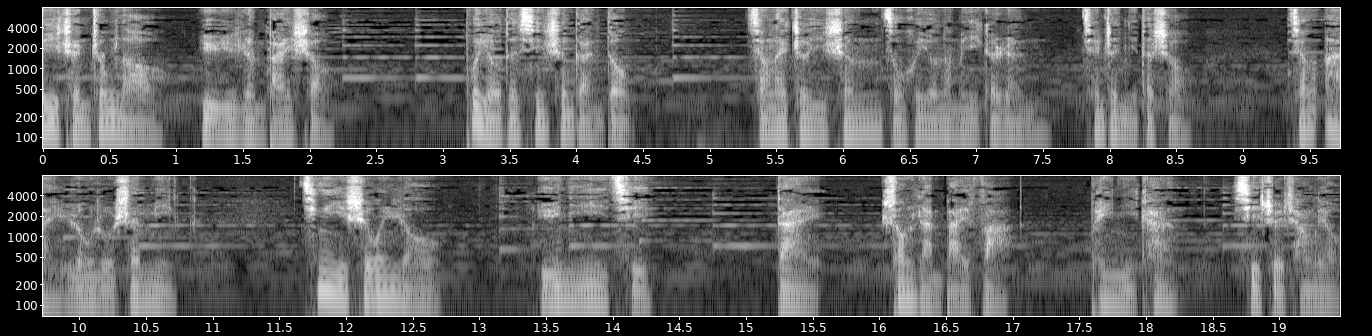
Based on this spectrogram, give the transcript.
一城终老，与一人白首，不由得心生感动。想来这一生总会有那么一个人牵着你的手，将爱融入生命，倾一世温柔，与你一起，待双染白发，陪你看细水长流。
